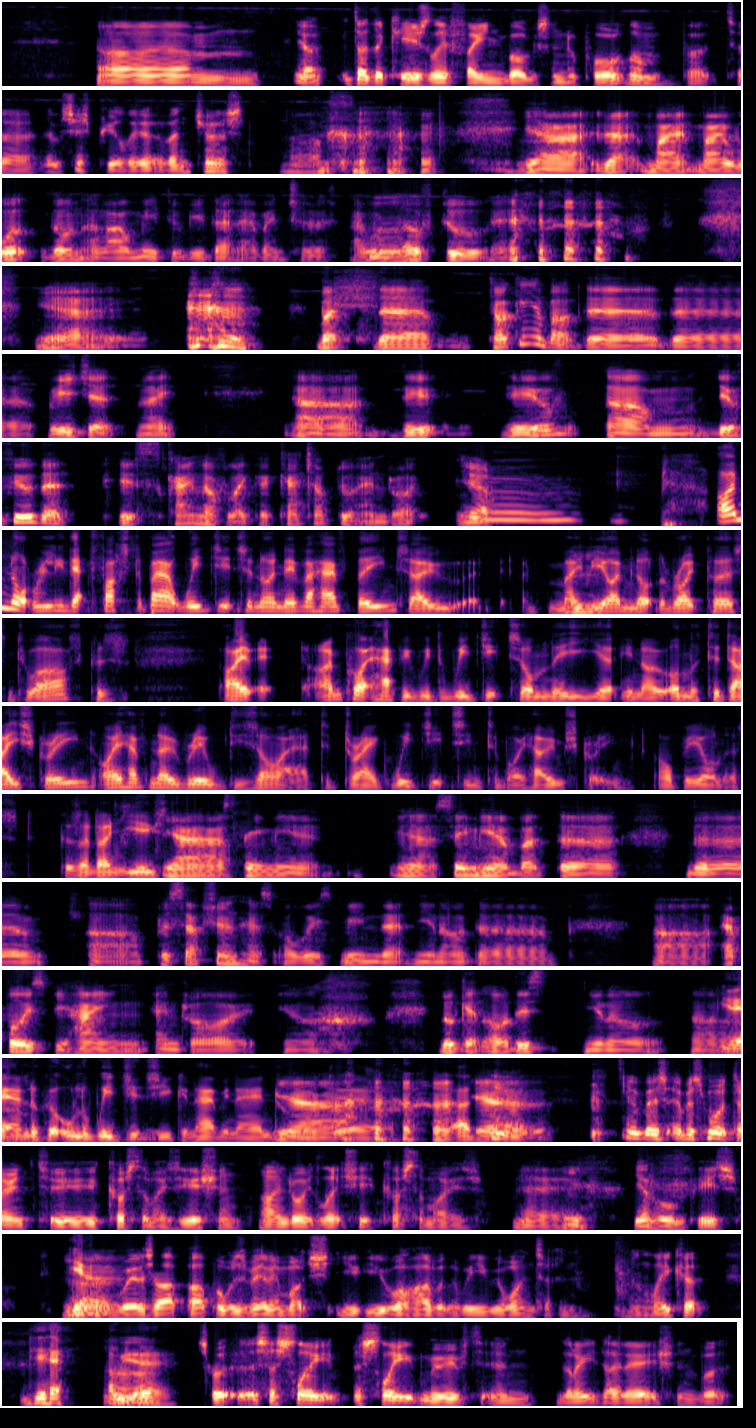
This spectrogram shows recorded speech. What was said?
Um, know, I did occasionally find bugs and report them, but uh, it was just purely out of interest. Um, yeah, that my my work don't allow me to be that adventurous. I would Mm. love to. yeah. but the talking about the the widget, right? Uh do you do you um do you feel that it's kind of like a catch up to Android? yeah. Mm, I'm not really that fussed about widgets, and I never have been. So uh, maybe I'm not the right person to ask because I I'm quite happy with the widgets on the uh, you know on the today screen. I have no real desire to drag widgets into my home screen. I'll be honest because I don't use them. Yeah, same here. Yeah, same here. But the the uh, perception has always been that you know the uh, Apple is behind Android. You know, look at all this. You know. Uh, Yeah, look at all the widgets you can have in Android. Yeah, Uh, yeah, It was it was more down to customization. Android lets you customize uh, Yeah. your homepage. Yeah. Uh, whereas Apple was very much you, you will have it the way we want it and, and like it. yeah. Oh Uh, yeah. So it's a slight a slight move in the right direction. But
